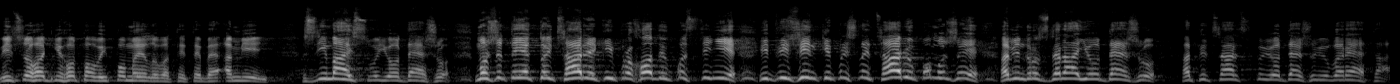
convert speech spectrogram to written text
Він сьогодні готовий помилувати тебе. Амінь. Знімай свою одежу. Може, ти як той цар, який проходив по стіні, і дві жінки прийшли, царю поможи, а він роздирає одежу, а під царською одежею верета.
